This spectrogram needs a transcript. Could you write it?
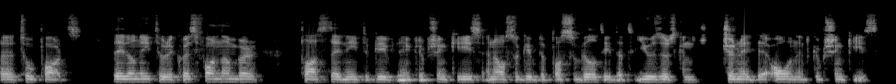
uh, two parts. They don't need to request phone number, plus they need to give the encryption keys and also give the possibility that users can generate their own encryption keys.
